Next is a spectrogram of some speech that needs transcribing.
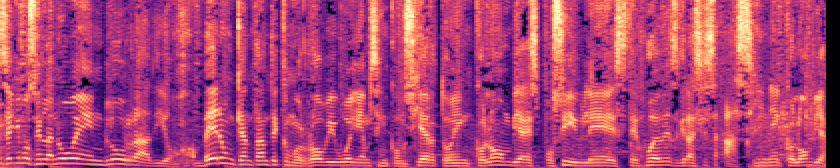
Bien, seguimos en la nube en Blue Radio. Ver un cantante como Robbie Williams en concierto en Colombia es posible este jueves gracias a Cine Colombia.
